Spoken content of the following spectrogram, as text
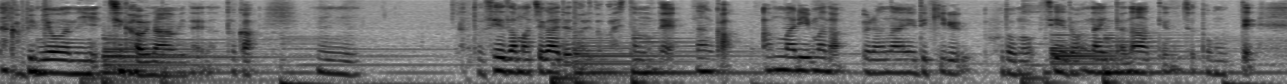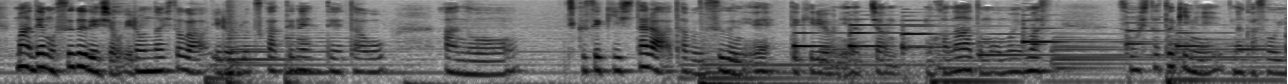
なんか微妙に違うなみたいなとか、うん、あと星座間違えてたりとかしたのでなんかあんまりまだ占いできるほどの精度はないんだなっていうのをちょっと思って。まあでもすぐでしょう。いろんな人がいろいろ使ってねデータをあの蓄積したら多分すぐにねできるようになっちゃうのかなとも思います。そうした時になんかそういう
